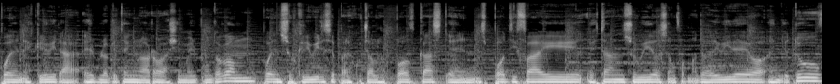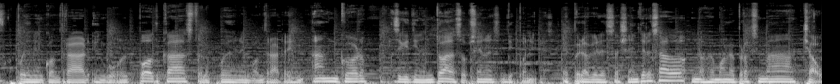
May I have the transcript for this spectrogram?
Pueden escribir a elbloquetecno.gmail.com. Pueden suscribirse para escuchar los podcasts en Spotify. Están subidos en formato de video en YouTube. Pueden encontrar en Google Podcast o los pueden encontrar en Anchor. Así que tienen todas las opciones disponibles. Espero que les haya interesado. Nos vemos la próxima. Chao.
